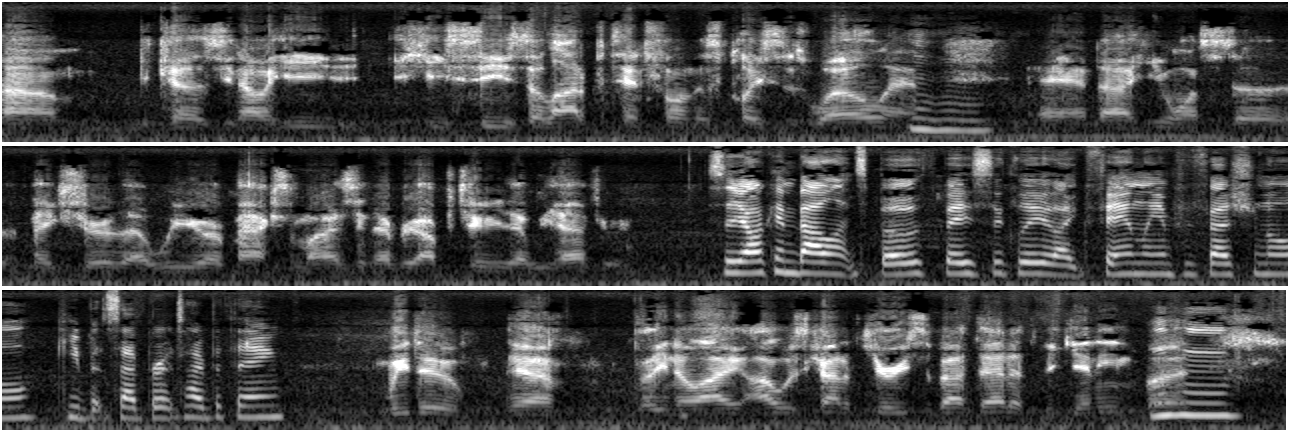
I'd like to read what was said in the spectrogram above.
Um, because you know he he sees a lot of potential in this place as well, and and uh, he wants to make sure that we are maximizing every opportunity that we have here. So y'all can balance both, basically, like family and professional, keep it separate type of thing. We do, yeah. You know, I, I was kind of curious about that at the beginning, but Mhm.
